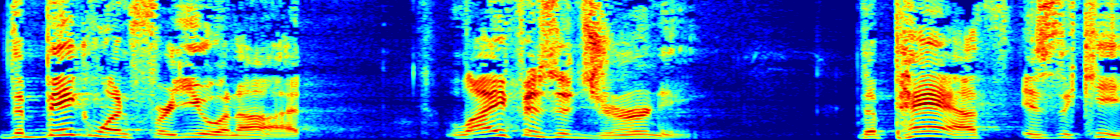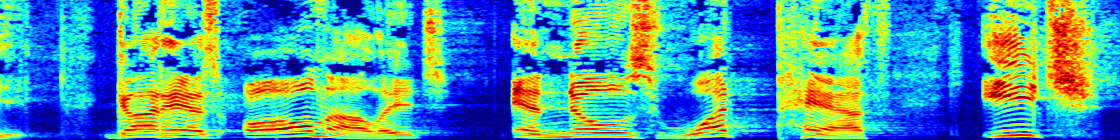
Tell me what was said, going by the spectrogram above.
the big one for you and I, life is a journey. The path is the key. God has all knowledge and knows what path each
